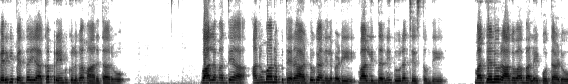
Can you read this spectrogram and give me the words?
పెరిగి పెద్దయ్యాక ప్రేమికులుగా మారుతారు. వాళ్ళ మధ్య అనుమానపు తెర అడ్డుగా నిలబడి వాళ్ళిద్దరినీ దూరం చేస్తుంది. మధ్యలో రాఘవ బలైపోతాడు.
